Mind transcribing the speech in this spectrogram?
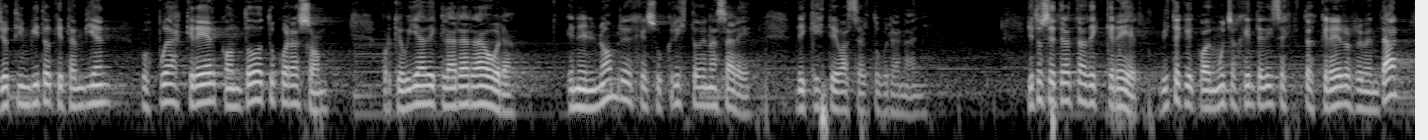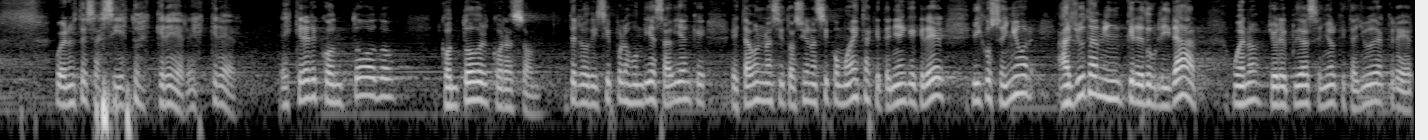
yo te invito a que también vos puedas creer con todo tu corazón, porque voy a declarar ahora, en el nombre de Jesucristo de Nazaret, de que este va a ser tu gran año. Y esto se trata de creer. ¿Viste que cuando mucha gente dice que esto es creer o reventar? Bueno, esto es así, esto es creer, es creer. Es creer con todo, con todo el corazón. Los discípulos un día sabían que estaban en una situación así como esta, que tenían que creer. Y dijo, Señor, ayuda a mi incredulidad. Bueno, yo le pido al Señor que te ayude a creer,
